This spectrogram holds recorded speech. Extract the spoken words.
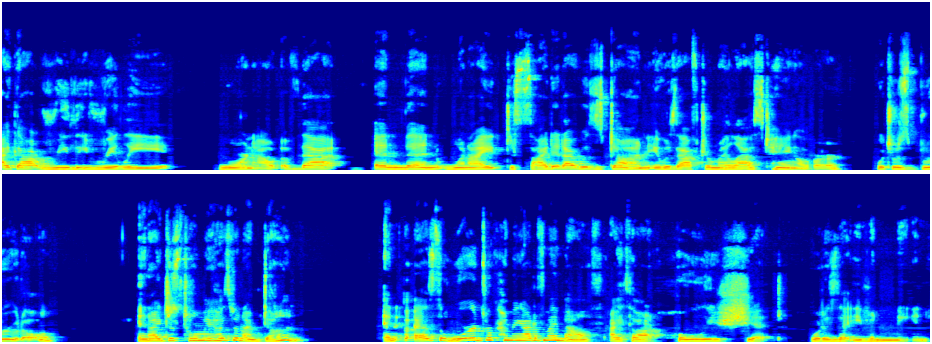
I got really, really worn out of that. And then when I decided I was done, it was after my last hangover, which was brutal. And I just told my husband, I'm done. And as the words were coming out of my mouth, I thought, holy shit, what does that even mean?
